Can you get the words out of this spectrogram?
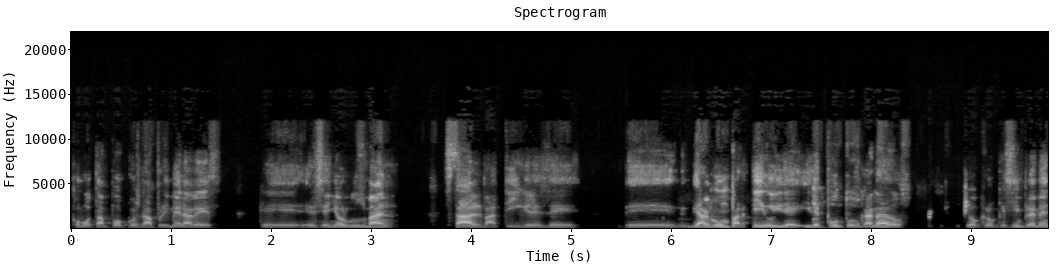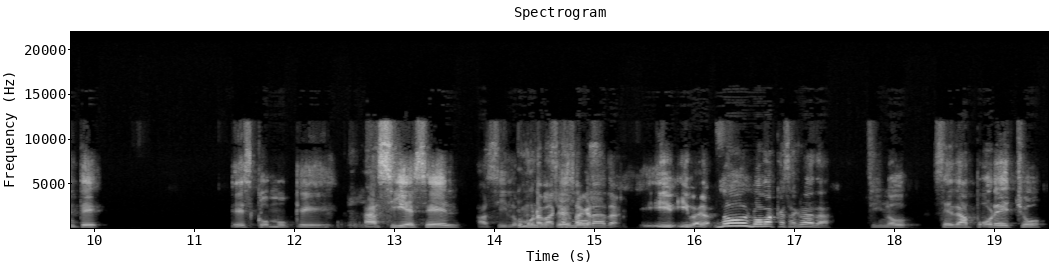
como tampoco es la primera vez que el señor Guzmán salva a Tigres de, de, de algún partido y de, y de puntos ganados. Yo creo que simplemente es como que así es él, así lo Como una vaca sagrada. Y, no, no vaca sagrada, sino se da por hecho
